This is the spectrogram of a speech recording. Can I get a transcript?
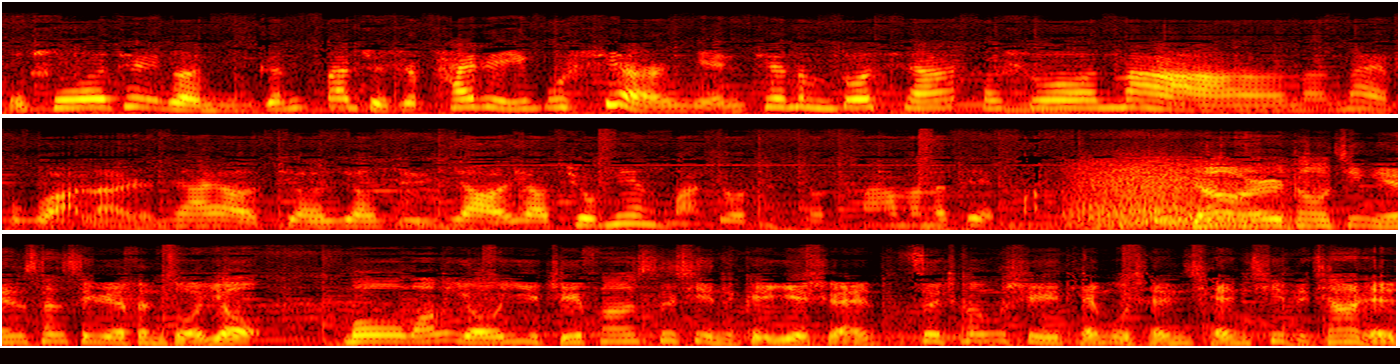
我说这个你跟他只是拍这一部戏而已，你借那么多钱，他说那那那也不管了，人家要要要要要救命嘛，救救他妈的病嘛。然而到今年三四月份左右，某网友一直发私信给叶璇，自称是田沐晨前妻的家人，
